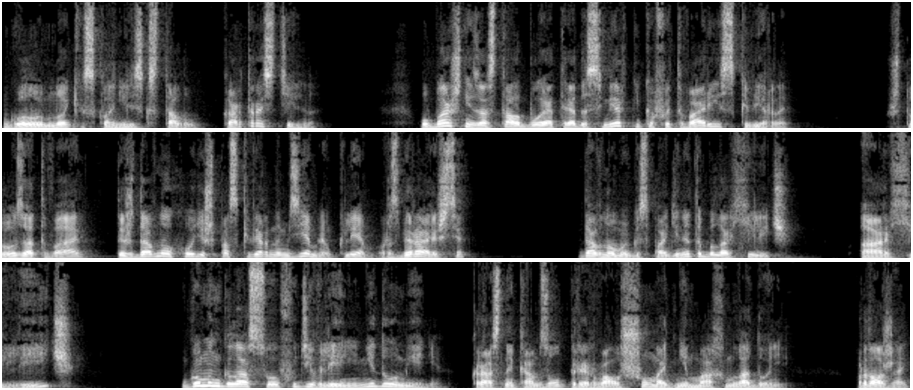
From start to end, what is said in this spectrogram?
Головы многих склонились к столу. Карта растильна. У башни застал бой отряда смертников и тварей из скверны. Что за тварь? Ты ж давно ходишь по скверным землям, Клем, разбираешься? Давно, мой господин, это был Архилич. Архилич? Гомон голосов, удивление, недоумение. Красный камзол прервал шум одним махом ладони. Продолжай.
